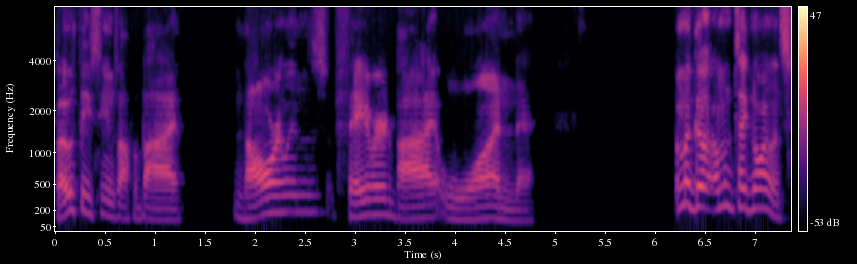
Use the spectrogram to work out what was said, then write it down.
Both these teams off a bye. New Orleans favored by one. I'm gonna go. I'm gonna take New Orleans.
